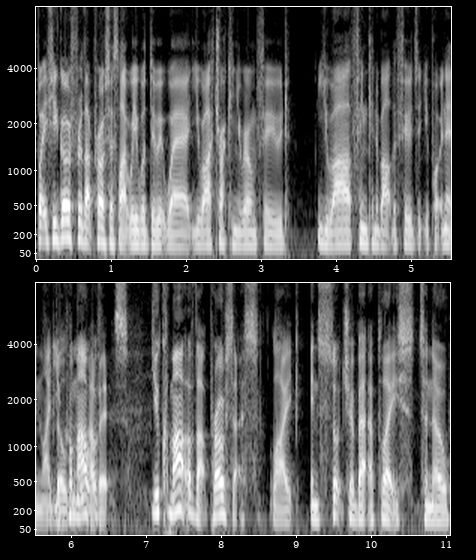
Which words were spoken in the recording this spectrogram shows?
But if you go through that process like we would do it, where you are tracking your own food, you are thinking about the foods that you're putting in, like you come out of habits. You come out of that process like in such a better place to know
